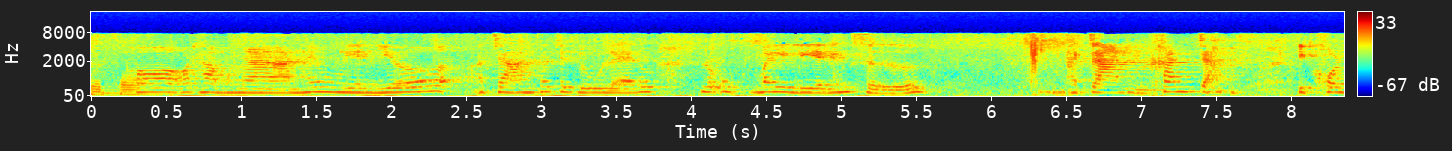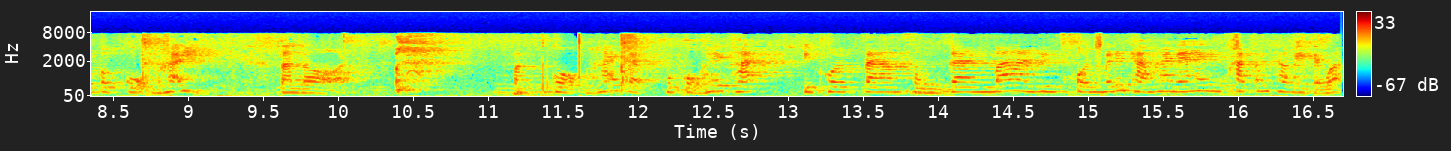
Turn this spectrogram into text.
สปอพ่อก็ทำงานให้โรงเรียนเยอะ อาจารย์ก็จะดูแลลูกลูกไม่เรียนหนังสือ อาจารย์ถึงขั้นจับอีกคนประกบให้ ตลอด ประกบให้แบบประกบให้พัดเป็นคนตามส่งการบ้านเป็นคนไม่ได้ทำให้นะให้พัดต้องทำเองแต่ว่า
